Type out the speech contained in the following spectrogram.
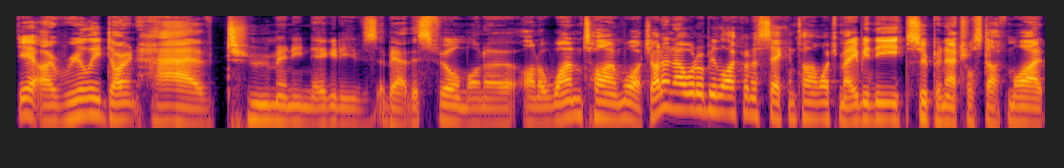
Yeah, I really don't have too many negatives about this film on a on a one time watch. I don't know what it'll be like on a second time watch. Maybe the supernatural stuff might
